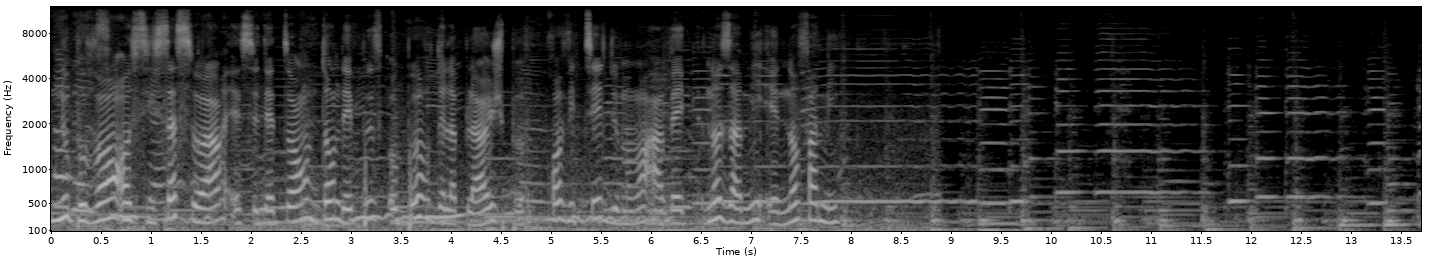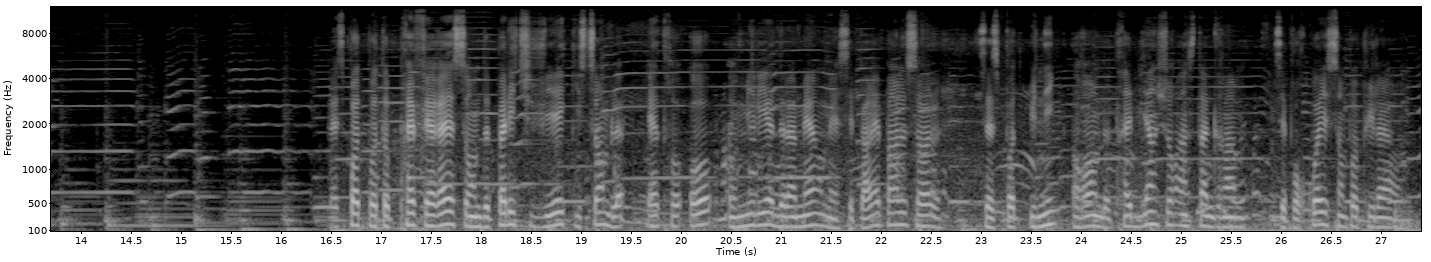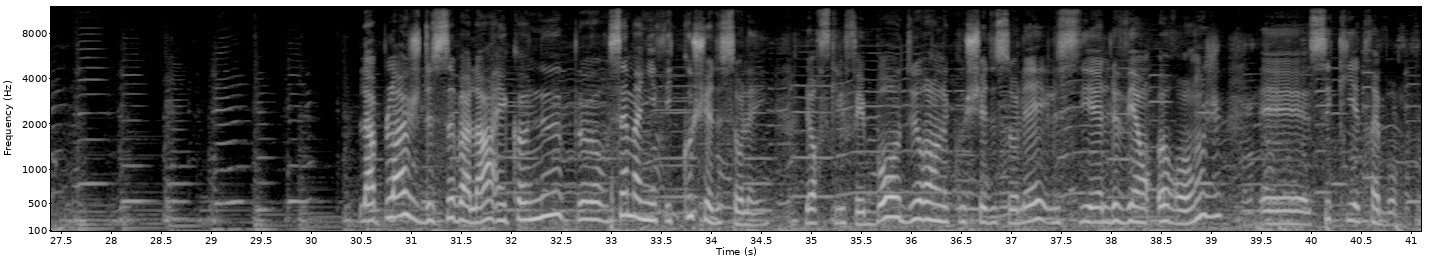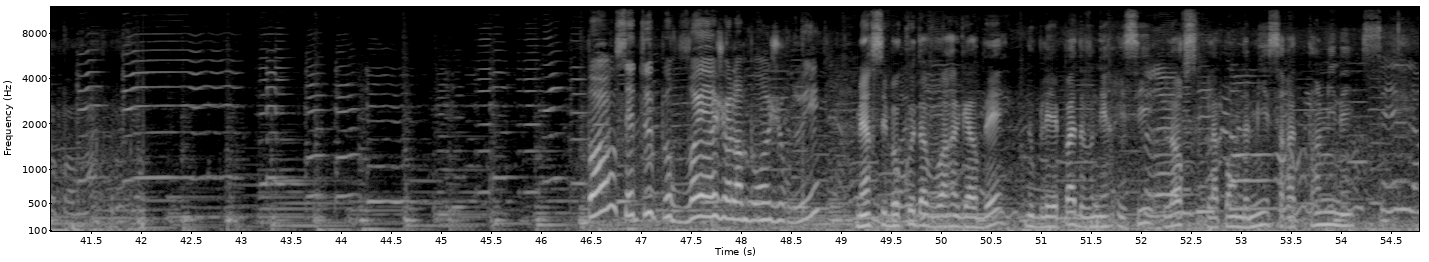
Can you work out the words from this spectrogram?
Nous pouvons aussi s'asseoir et se détendre dans des puffs au bord de la plage pour profiter du moment avec nos amis et nos familles. Les spots photos préférés sont de palétuviers qui semblent être hauts au milieu de la mer mais séparés par le sol. Ces spots uniques rendent très bien sur Instagram. C'est pourquoi ils sont populaires. La plage de Sevala est connue pour ses magnifiques couchers de soleil. Lorsqu'il fait beau durant le coucher de soleil, le ciel devient orange, et ce qui est très beau. Bon, c'est tout pour Voyage au Lampon aujourd'hui. Merci beaucoup d'avoir regardé. N'oubliez pas de venir ici lorsque la pandémie sera terminée.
